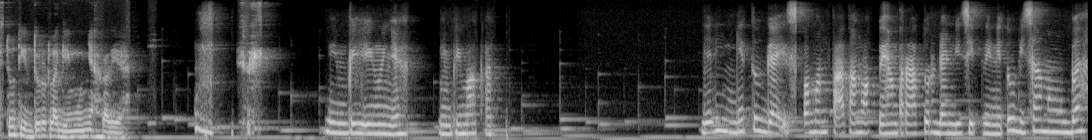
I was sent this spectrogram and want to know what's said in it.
Itu tidur lagi ngunyah kali ya? Mimpi ngunyah, mimpi makan. Jadi gitu guys, pemanfaatan waktu yang teratur dan disiplin itu bisa mengubah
